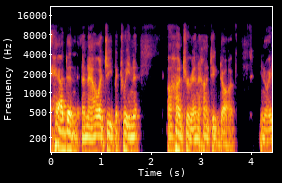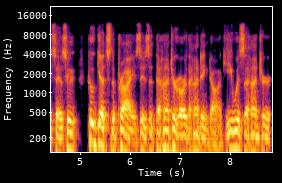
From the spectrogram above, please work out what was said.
had an analogy between a hunter and a hunting dog. You know, he says, who, who gets the prize? Is it the hunter or the hunting dog? He was the hunter,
